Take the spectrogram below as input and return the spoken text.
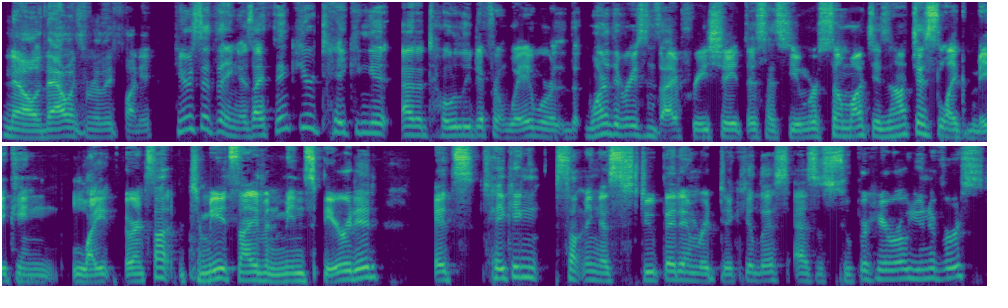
No, that was really funny. Here's the thing: is I think you're taking it at a totally different way. Where th- one of the reasons I appreciate this as humor so much is not just like making light, or it's not to me. It's not even mean spirited. It's taking something as stupid and ridiculous as a superhero universe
